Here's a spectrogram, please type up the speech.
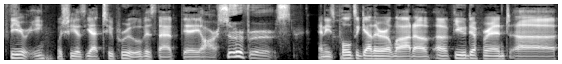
theory, which he has yet to prove, is that they are surfers, and he's pulled together a lot of a few different uh,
